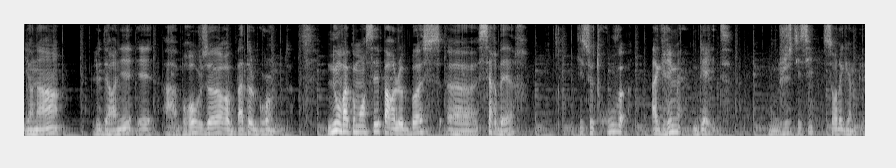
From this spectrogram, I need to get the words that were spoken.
il y en a un, le dernier est à Browser Battleground. Nous on va commencer par le boss euh, Cerber qui se trouve à Grim Gate. Donc juste ici sur le gameplay.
